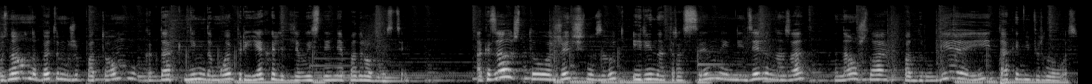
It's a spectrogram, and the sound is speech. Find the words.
Узнал он об этом уже потом, когда к ним домой приехали для выяснения подробностей. Оказалось, что женщину зовут Ирина Тросын, и неделю назад она ушла к подруге и так и не вернулась.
